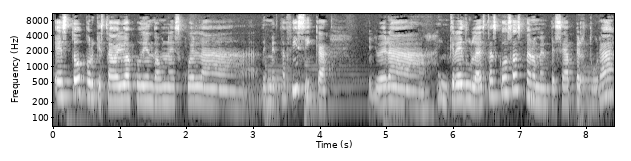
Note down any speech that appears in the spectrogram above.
esto porque estaba yo acudiendo a una escuela de metafísica. Yo era incrédula a estas cosas, pero me empecé a aperturar.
